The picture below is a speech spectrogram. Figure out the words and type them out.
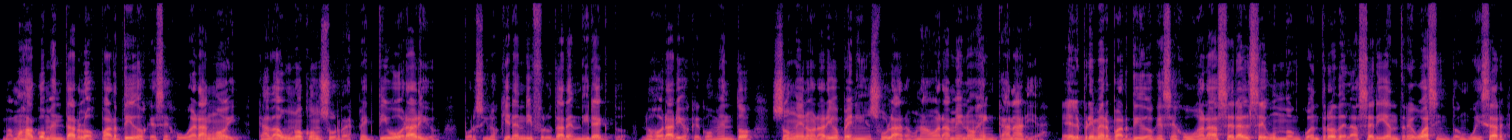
vamos a comentar los partidos que se jugarán hoy, cada uno con su respectivo horario, por si los quieren disfrutar en directo. Los horarios que comento son en horario peninsular, una hora menos en Canarias. El primer partido que se jugará será el segundo encuentro de la serie entre Washington Wizards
